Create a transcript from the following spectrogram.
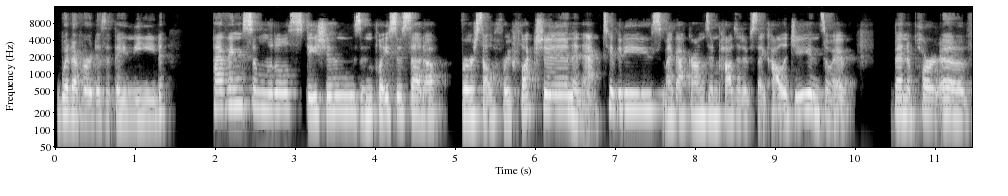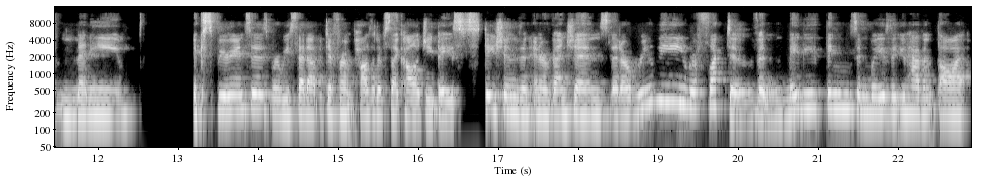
whatever it is that they need. Having some little stations and places set up for self reflection and activities. My background's in positive psychology. And so I've been a part of many experiences where we set up different positive psychology based stations and interventions that are really reflective and maybe things in ways that you haven't thought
